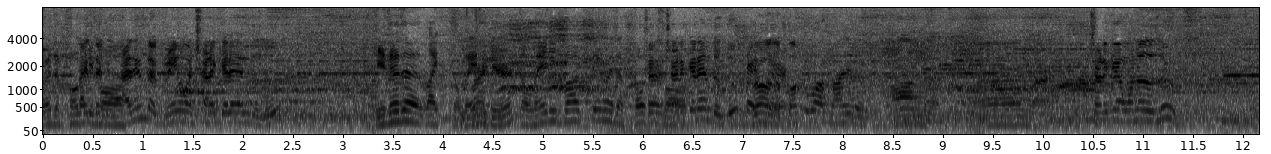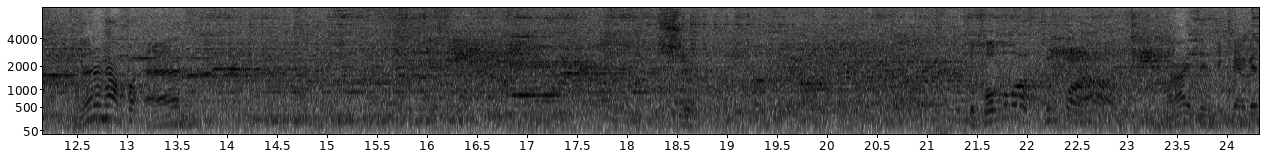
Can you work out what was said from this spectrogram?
or the Like the, pokeball. I think the green one trying to get it in the loop. Either the like the lady, Right here? the ladybug thing or the pokeball. try to get in the loop right Bro, there. the Pokeball's not even on the... Oh my. Try to get one of the loops. Let him have fun. Eh. The Pokeball's too far out. All right, then you can't get.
